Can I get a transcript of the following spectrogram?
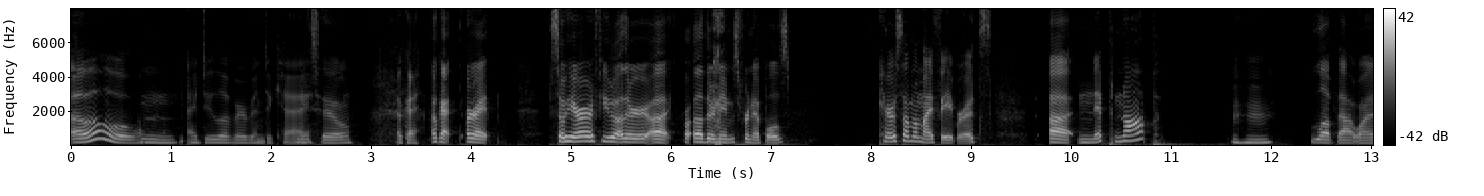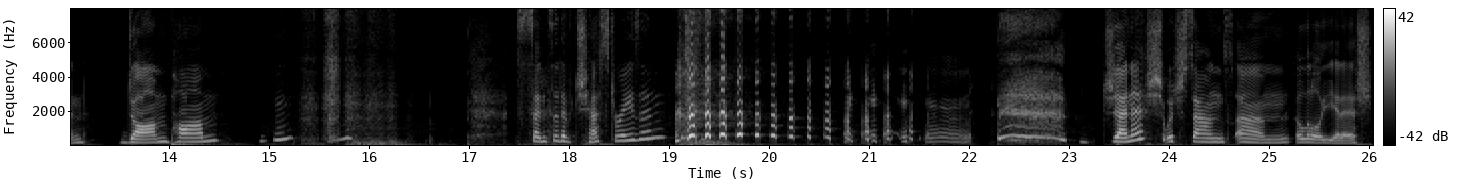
oh, Mm, I do love Urban Decay. me too. Okay. Okay, all right. So here are a few other uh, other names for nipples. Here are some of my favorites. Uh, nip nop, Mhm. love that one. Dom pom, Mhm. sensitive chest raisin. Jenish, which sounds um a little Yiddish.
